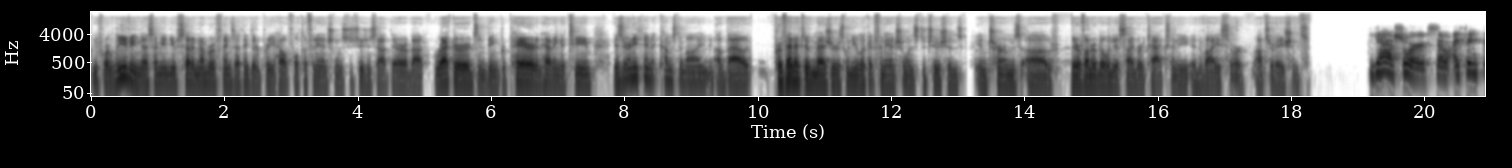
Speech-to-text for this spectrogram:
before leaving this, I mean, you've said a number of things I think that are pretty helpful to financial institutions out there about records and being prepared and having a team. Is there anything that comes to mind about preventative measures when you look at financial institutions in terms of their vulnerability to cyber attacks? Any advice or observations? Yeah, sure. So I think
